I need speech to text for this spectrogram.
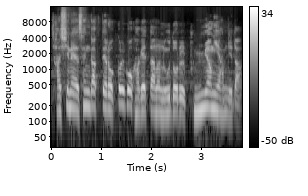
자신의 생각대로 끌고 가겠다는 의도를 분명히 합니다.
